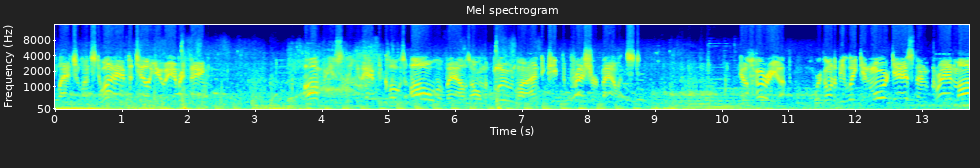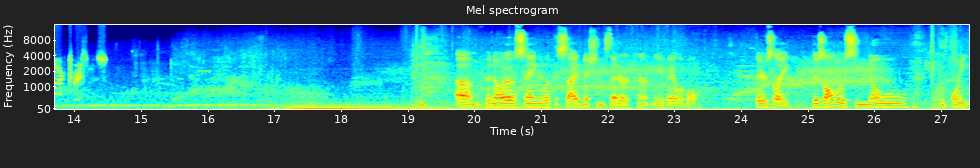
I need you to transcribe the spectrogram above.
flatulence. Do I have to tell you everything? Obviously, you have to close all the valves on the blue line to keep the pressure balanced. Now hurry up. We're going to be leaking more gas than Grandma at Christmas. Um, but no, what I was saying about the side missions that are currently available, there's like, there's almost no point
